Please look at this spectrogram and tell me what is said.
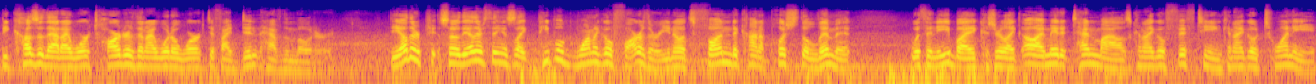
because of that, I worked harder than I would have worked if I didn't have the motor. The other, so the other thing is like people want to go farther. You know, it's fun to kind of push the limit with an e-bike because you're like, oh, I made it 10 miles. Can I go 15? Can I go 20?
